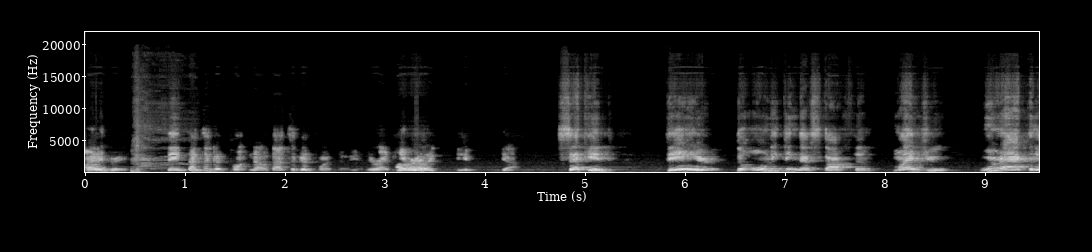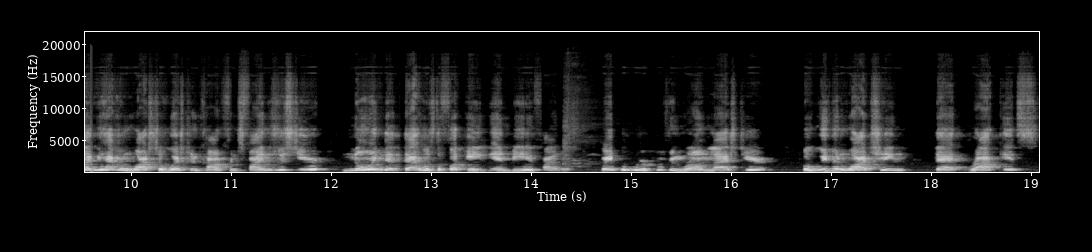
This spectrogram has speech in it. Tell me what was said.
I agree. Thank you. That's a good point. No, that's a good point. Though. You're right. He All right. really, he, Second, they're the only thing that stopped them. Mind you, we were acting like we haven't watched the Western Conference Finals this year, knowing that that was the fucking NBA Finals. Granted, we were proving wrong last year, but we've been watching that Rockets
